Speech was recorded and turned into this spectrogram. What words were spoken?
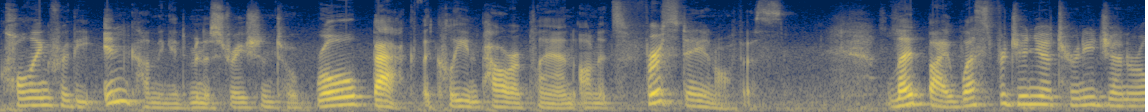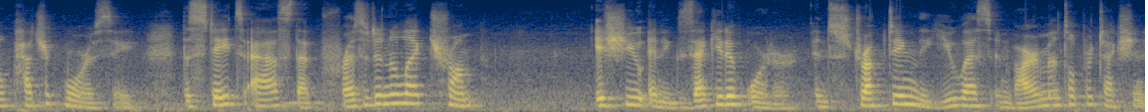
calling for the incoming administration to roll back the Clean Power Plan on its first day in office. Led by West Virginia Attorney General Patrick Morrisey, the states asked that President elect Trump issue an executive order instructing the U.S. Environmental Protection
